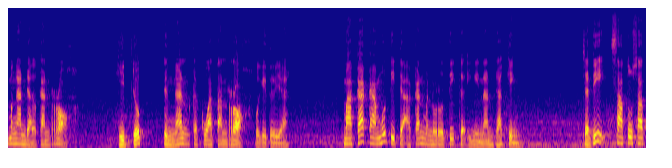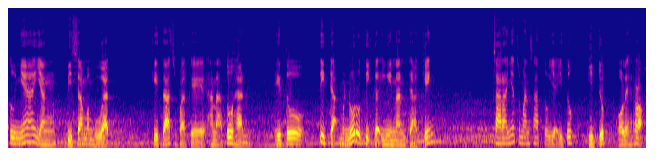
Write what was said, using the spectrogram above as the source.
mengandalkan roh. Hidup dengan kekuatan roh begitu ya. Maka kamu tidak akan menuruti keinginan daging jadi satu-satunya yang bisa membuat kita sebagai anak Tuhan itu tidak menuruti keinginan daging, caranya cuma satu, yaitu hidup oleh roh.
